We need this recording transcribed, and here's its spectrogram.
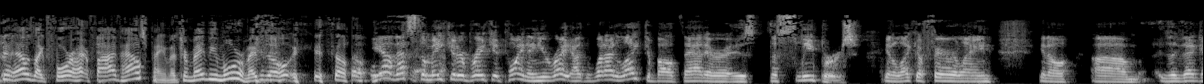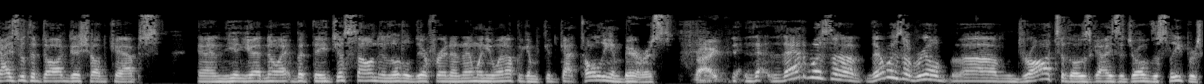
that was like four, five house payments or maybe more. Maybe the whole, the Yeah, that's the make it or break it point. And you're right. I- What I liked about that era is the sleepers, you know, like a Fairlane, you know, um, the, the guys with the dog dish hubcaps and you, you had no, but they just sounded a little different. And then when you went up again, it got totally embarrassed. Right. That, that was a, there was a real, uh, draw to those guys that drove the sleepers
